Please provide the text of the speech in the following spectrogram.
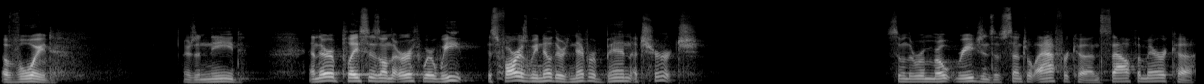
a void, there's a need. And there are places on the earth where we, as far as we know, there's never been a church. Some of the remote regions of Central Africa and South America,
